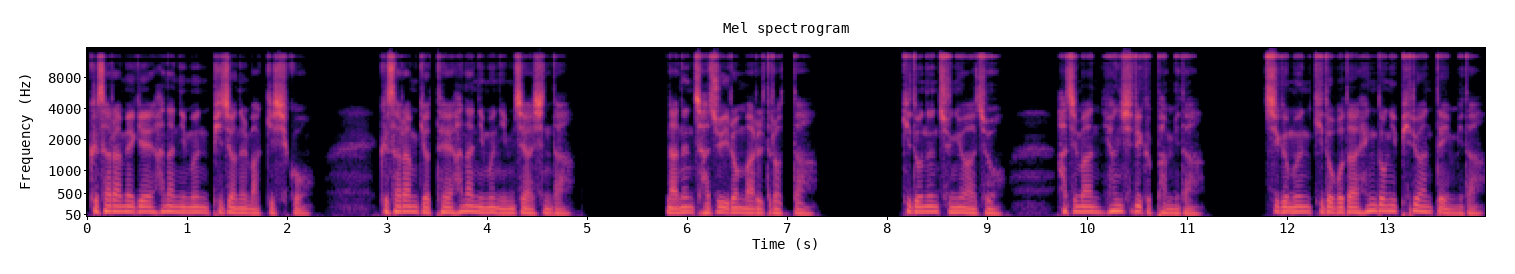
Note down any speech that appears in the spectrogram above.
그 사람에게 하나님은 비전을 맡기시고 그 사람 곁에 하나님은 임재하신다. 나는 자주 이런 말을 들었다. 기도는 중요하죠. 하지만 현실이 급합니다. 지금은 기도보다 행동이 필요한 때입니다.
